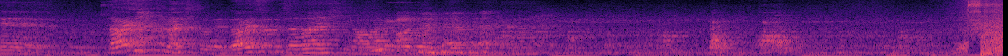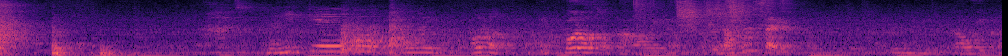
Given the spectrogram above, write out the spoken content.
ね、大丈夫な人で大丈夫じゃない日があるんだよね。何系が多いのゴロとかゴロとか多いよ。あとダフしたりが多いかな。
